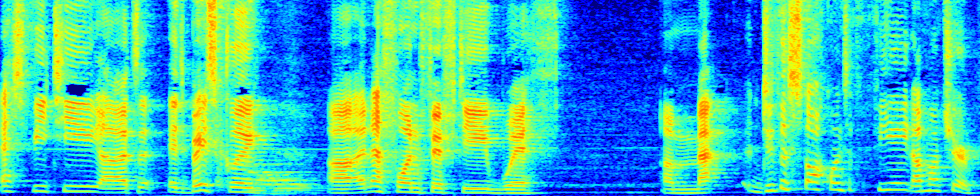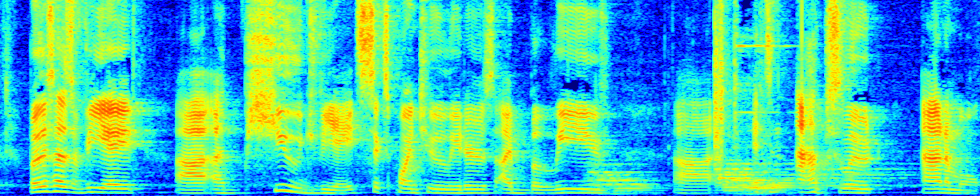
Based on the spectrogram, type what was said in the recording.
SVT, uh, it's, a, it's basically uh, an F-150 with a ma Do the stock ones have V8? I'm not sure. But this has a V8, uh, a huge V8, 6.2 liters, I believe. Uh, it's an absolute animal.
